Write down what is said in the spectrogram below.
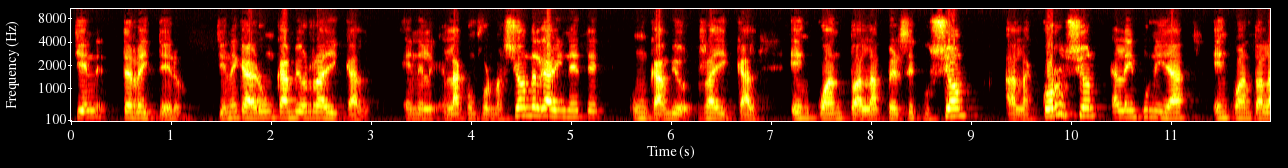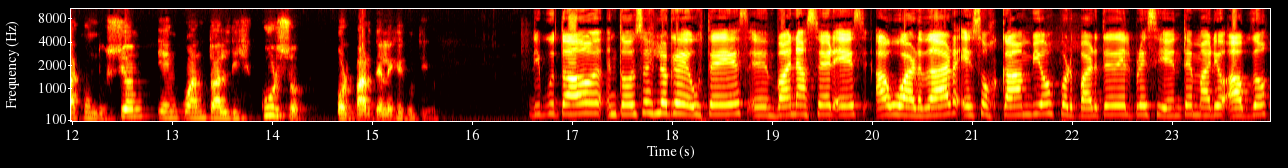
Tiene, te reitero, tiene que haber un cambio radical en, en la conformación del gabinete, un cambio radical en cuanto a la persecución, a la corrupción, a la impunidad, en cuanto a la conducción y en cuanto al discurso por parte del Ejecutivo. Diputado, entonces lo que ustedes eh, van a hacer es aguardar esos cambios por parte del presidente Mario Abdo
